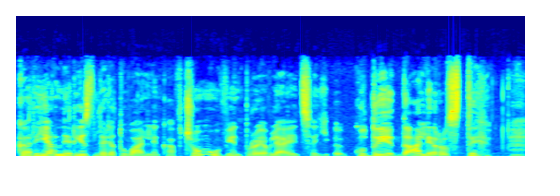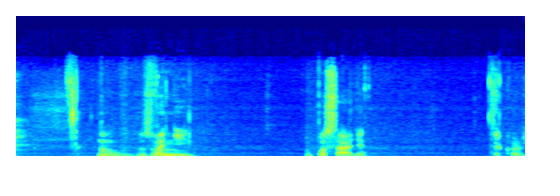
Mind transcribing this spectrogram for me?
Кар'єрний ріст для рятувальника. В чому він проявляється? Куди далі рости? Ну, в званні, у посаді. Також.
